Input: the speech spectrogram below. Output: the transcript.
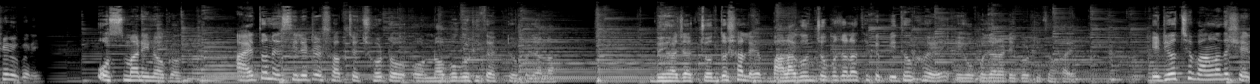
শুরু করি। ওসমানীনগর, আয়তনে সিলেটের সবচেয়ে ছোট ও নবগঠিত একটি উপজেলা। দুই হাজার চোদ্দ সালে বালাগঞ্জ উপজেলা থেকে পৃথক হয়ে এই উপজেলাটি গঠিত হয়। এটি হচ্ছে বাংলাদেশের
